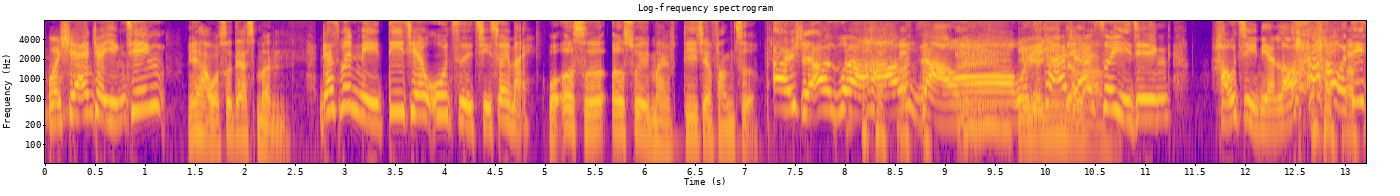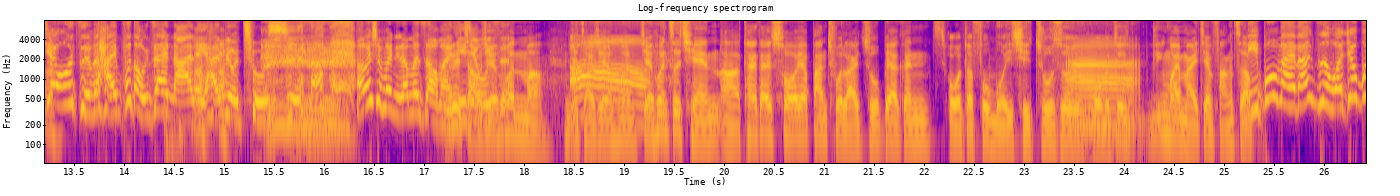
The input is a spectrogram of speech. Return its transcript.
我是 Angel 银晶你好，我是 Desmond。，Desmond，你第一间屋子几岁买？我二十二岁买第一间房子，二十二岁，好早哦！我离开二十二岁已经。好几年了，我第一间屋子还不懂在哪里，还没有出世。啊为什么你那么早买第一间屋子？结婚嘛，你早结哦婚，结婚之前啊，太太说要搬出来住，不要跟我的父母一起住，所以啊我们就另外买一间房子。你不买房子，我就不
